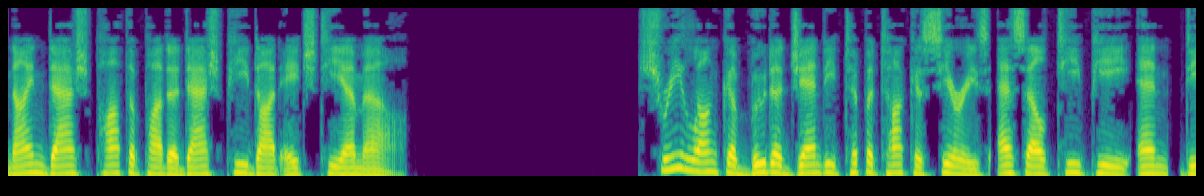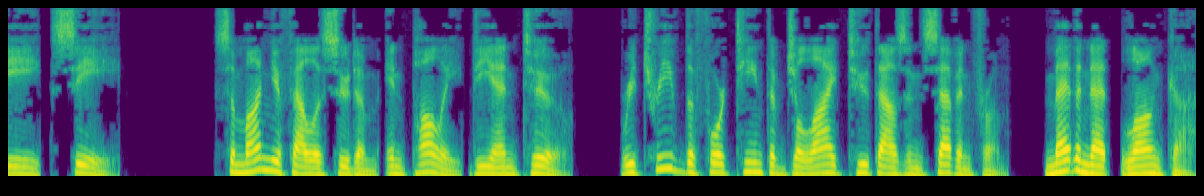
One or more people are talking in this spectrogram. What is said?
09 potthapada p.html Sri Lanka Buddha Jayanti Tipitaka Series SLTP N D C Samannaphalasuttam in Pali DN2 retrieved the 14th of July 2007 from MettaNet Lanka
